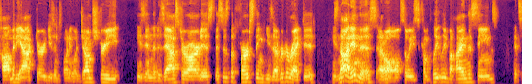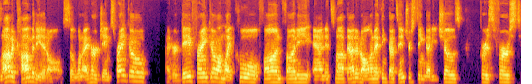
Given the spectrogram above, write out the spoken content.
comedy actor. He's in 21 Jump Street. He's in The Disaster Artist. This is the first thing he's ever directed. He's not in this at all, so he's completely behind the scenes. It's not a comedy at all. So when I heard James Franco, I heard Dave Franco, I'm like, cool, fun, funny, and it's not that at all. And I think that's interesting that he chose for his first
